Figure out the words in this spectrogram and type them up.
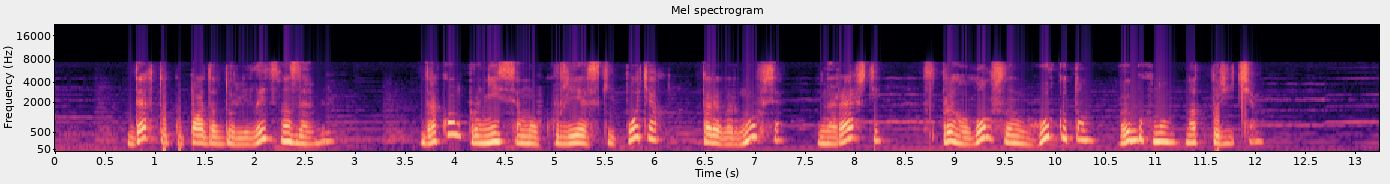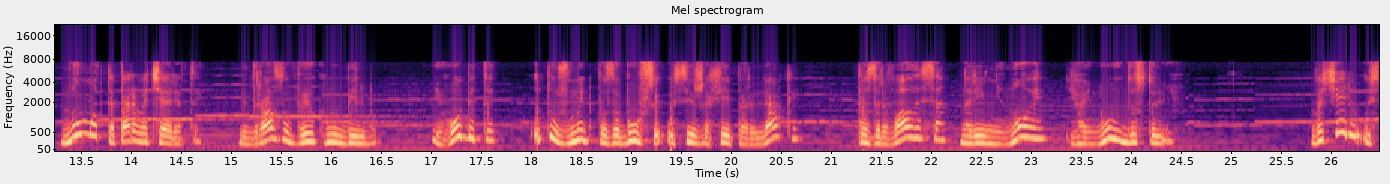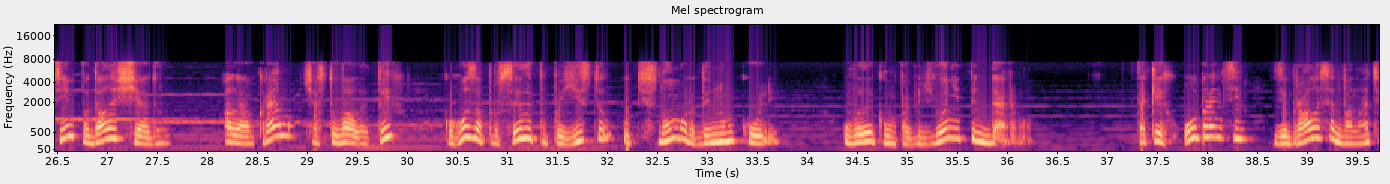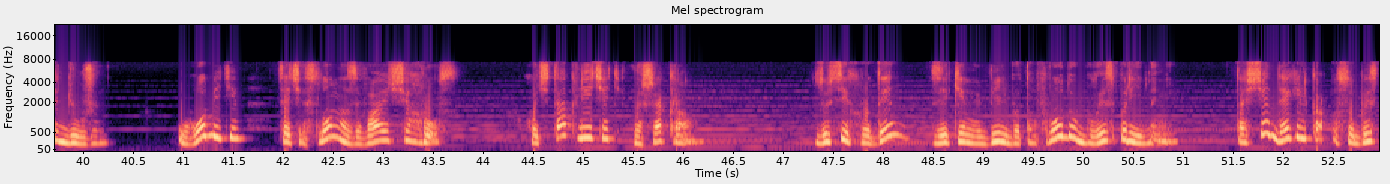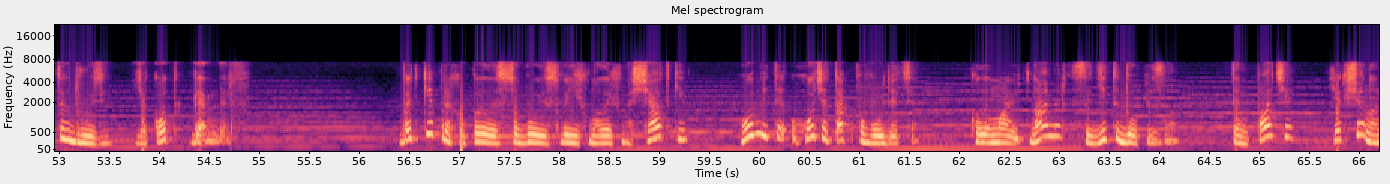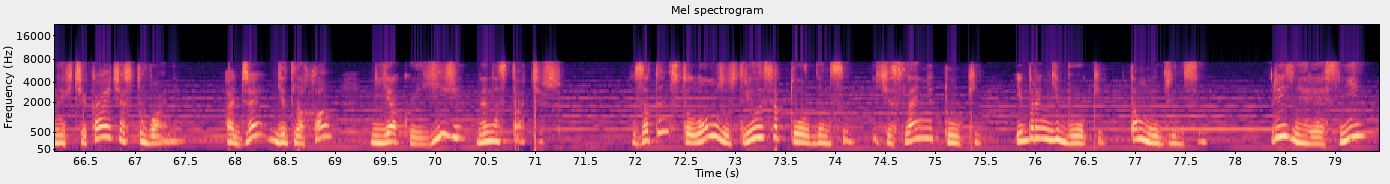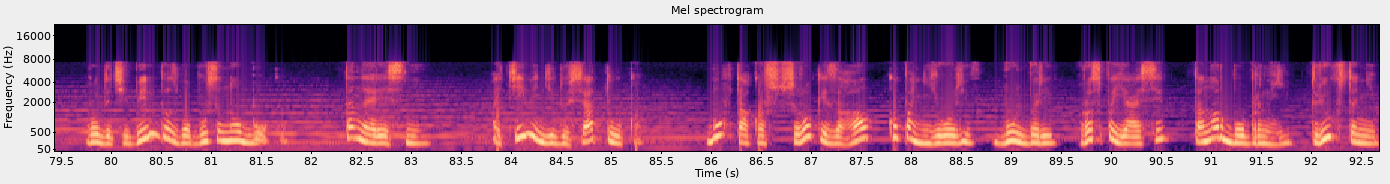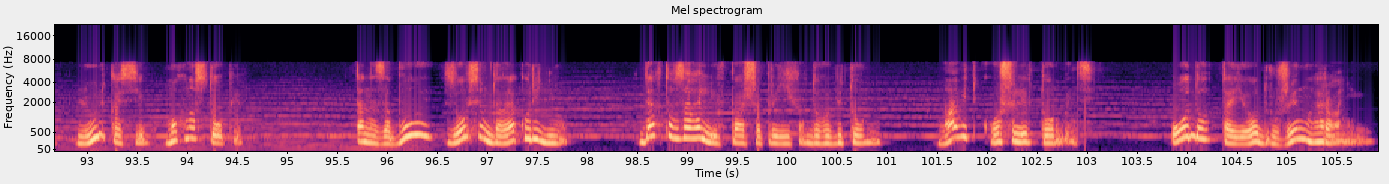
Дехто попадав до лілиць на землю. Дракон пронісся, мов кур'єрський потяг, перевернувся і нарешті з приголомшливим гуркутом вибухнув над поріччям. Нумо тепер вечеряти, відразу вигукнув більбо, і гобіти, у ту ж мить позабувши усі жахи й переляки, позривалися на рівні ноги і гайнули до столів. Вечерю усім подали щедру, але окремо частували тих, кого запросили попоїсти у тісному родинному колі, у великому павільйоні під деревом. Таких обранців зібралося 12 дюжин. У гобітів це число називають ще гроз, хоч так лічать лише крам. З усіх родин, з якими Більбо та Фродо були споріднені, та ще декілька особистих друзів, як от Гендельф. Батьки прихопили з собою своїх малих нащадків, гобіти охоче так поводяться, коли мають намір сидіти допізно, тим паче, якщо на них чекає частування, адже дітлахам ніякої їжі не настачиш. За тим столом зустрілися торбенси і численні туки, і брендібоки та мудрінси, різні рясні, родичі більбо з бабусиного боку, та нерясні, а ті від дідуся тука. Був також широкий загал копаньйорів, бульбарів, розпоясів та норбобрингів, трюхстанів, люлькасів, мохностопів. Та не забули зовсім далеку рідню. Дехто взагалі вперше приїхав до Гобітону, навіть кошелів торбинці, Одо та його дружину Геранію.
